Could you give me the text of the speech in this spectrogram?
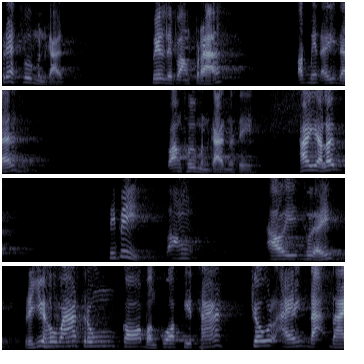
ព្រះធ្វើមិនកើតពេលដែលព្រះអង្គប្រើ អត់មានអីដែលព្រះអង្គធ្វើមិនកើតនោះទេហើយឥឡូវទី2ព្រះអង្គឲ្យធ្វើអីព្រះយេហូវ៉ាទ្រង់ក៏បង្គាប់ទៀតថា ចូលឯងដាក់ដៃ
